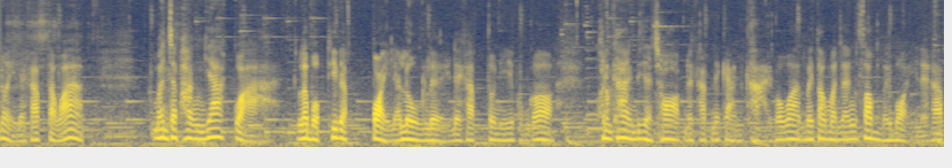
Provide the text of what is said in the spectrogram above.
หน่อยนะครับ แต่ว่ามันจะพังยากกว่าระบบที่แบบ ปล่อยแล้วลงเลยนะครับ ตัวนี้ผมก็ค่อนข้างที่จะชอบนะครับในการขายเพราะว่าไม่ต้องมานั่งซ่อมบ่อยๆนะครับ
